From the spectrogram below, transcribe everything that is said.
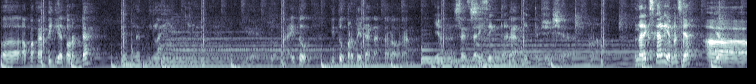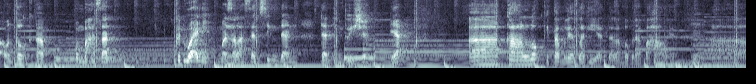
uh, apakah tinggi atau rendah, dia melihat nilainya. Nah itu itu perbedaan antara orang Yang uh, sensing, sensing dan, dan intuition. Menarik sekali ya Mas ya, eh, untuk eh, pembahasan kedua ini masalah sensing dan dan intuition ya. Uh, kalau kita melihat lagi ya dalam beberapa hal ya, Hmm. uh,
